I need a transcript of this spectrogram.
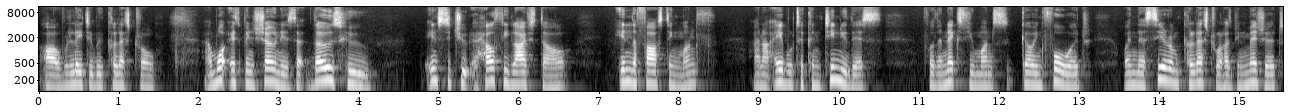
are related with cholesterol. And what has been shown is that those who institute a healthy lifestyle in the fasting month and are able to continue this for the next few months going forward, when their serum cholesterol has been measured,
